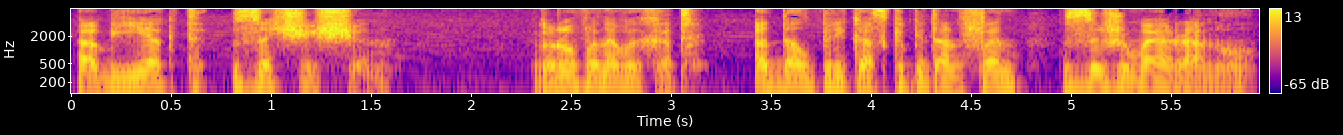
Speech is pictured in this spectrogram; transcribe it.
Объект зачищен. «Группа на выход», — отдал приказ капитан Фен, зажимая рану.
